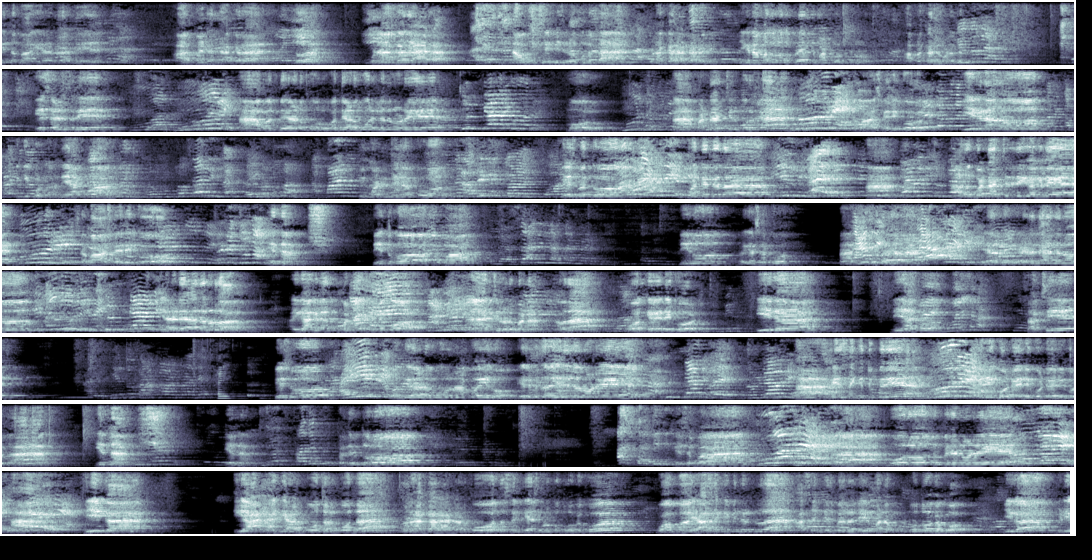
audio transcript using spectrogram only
ಐದರಿಂದ ಭಾಗ ಎರಡರಲ್ಲಿ ಆರು ಪಾಯಿಂಟ್ ಹತ್ತು ಹಾಕರ ಮತ್ತು ಗುಣಾಕಾರ ಆಟ. ನಾವು ಹುಣಸೆ ಬೀಜಗಳ ಮೂಲಕ ಗುಣಾಕಾರ ಆಟ ಆಡೋದು. ಈಗ ನಾ ಮೊದಲು ಒಂದು ಪ್ರಯತ್ನ ಮಾಡಿ ತೋರಿಸ್ತೀನಿ ನೋಡು. ಆ ಪ್ರಕಾರ ನೋಡೋದು ಎಷ್ಟು ಅನಿಸ್ರಿ ಹಾ ಒಂದೆರಡು ಮೂರು. ಒಂದೆರಡು ಮೂರು ಇಲ್ಲದ ನೋಡ್ರಿ. ಮೂರು. ಹಾ ಬಣ್ಣ ಹಚ್ಚಿದ ಶಬಾಷ್ ವೆರಿ ಗುಡ್ ಈಗ ನಾನು ಇಕ್ಕಿ ಕೊಡ್ತ ನೀ ಹಾಕುವ ಈಗ ಮಾಡಿ ನೀ ಹಾಕು ಎಷ್ಟು ಬಂತು ಒಂದ್ ಎಲ್ಲದ ಹಾ ಅದು ಬಣ್ಣ ಹಚ್ಚಿನ ಈಗಾಗಲೇ ಶಬಾಷ್ ವೆರಿ ಗುಡ್ ಏನ ನೀ ತಗೋ ಸ್ವಲ್ಪ ನೀನು ಅಯ್ಯ ಸಾಕು ಹಾ ಏನಿಲ್ಲ ಈಗಾಗಲೇ ಅದಕ್ಕೆ ಬಣ್ಣ ಹಚ್ಚಿರ್ಬೇಕು ಹಾ ಹಚ್ಚಿ ನೋಡು ಬಣ್ಣ. ಹೌದಾ? ಓಕೆ ವೆರಿ ಗುಡ್ ಈಗ ನೀ ಯಾಕೋ? ಸಾಕ್ಷಿ? ಯೇಸು? ಒಂದ್, ಎರಡು, ಮೂರು, ನಾಲ್ಕು, ಐದು. ಎಲ್ಲಿ ಬಿದ್ದ? ಐದಿಲ್ಲ ನೋಡ್ರಿ. ಹಾ, ಐದು ಸಂಖ್ಯೆ ತುಂಬಿರಿ. Very good very good very good ಹಾ, ಏನ? ಏನ? ಪ್ರದೀಪ್ ತೋರೋ. ಮೂರು ತುಂಬಿದೆ ನೋಡ್ರಿ. ಹಾ ಈಗ ಈ ಆಟ ಹಂಗೆ ಆಡ್ಕೋತ ಆಡ್ಕೋತ, ಗುಣಾಕಾರ ಆಟ ಆಡ್ಕೋತ ಸಂಖ್ಯೆ ಮಾಡ್ಕೋತ ಹೋಗ್ಬೇಕು. ಒಮ್ಮ ಯಾವ ಸಂಖ್ಯೆ ಬಿದ್ದಿರ್ತದ, ಆ ಸಂಖ್ಯೆ ಮೇಲೆ ಬಣ್ಣ ಕುಡ್ಕೋತ ಹೋಗ್ಬೇಕು. ಈಗ ಬಿಡಿ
